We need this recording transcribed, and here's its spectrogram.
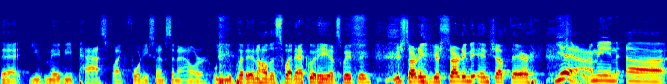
that you've maybe passed like 40 cents an hour when you put in all the sweat equity of sweeping you're starting you're starting to inch up there yeah i mean uh,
